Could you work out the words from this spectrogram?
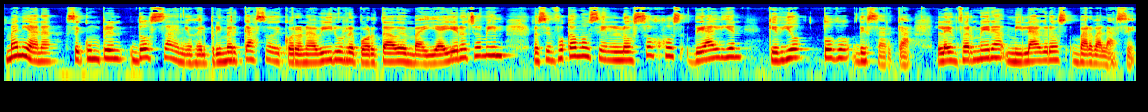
Mañana se cumplen dos años del primer caso de coronavirus reportado en Bahía y en 8000 nos enfocamos en los ojos de alguien que vio todo de cerca, la enfermera Milagros Barbalace.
